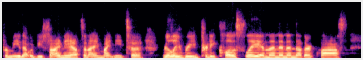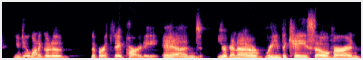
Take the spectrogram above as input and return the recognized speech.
for me that would be finance and i might need to really read pretty closely. And then in another class you do want to go to the birthday party and you're going to read the case over and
